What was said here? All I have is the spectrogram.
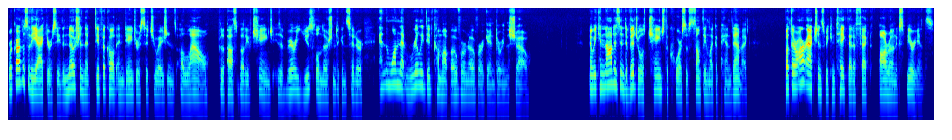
Regardless of the accuracy, the notion that difficult and dangerous situations allow for the possibility of change is a very useful notion to consider, and the one that really did come up over and over again during the show. Now, we cannot as individuals change the course of something like a pandemic, but there are actions we can take that affect our own experience,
